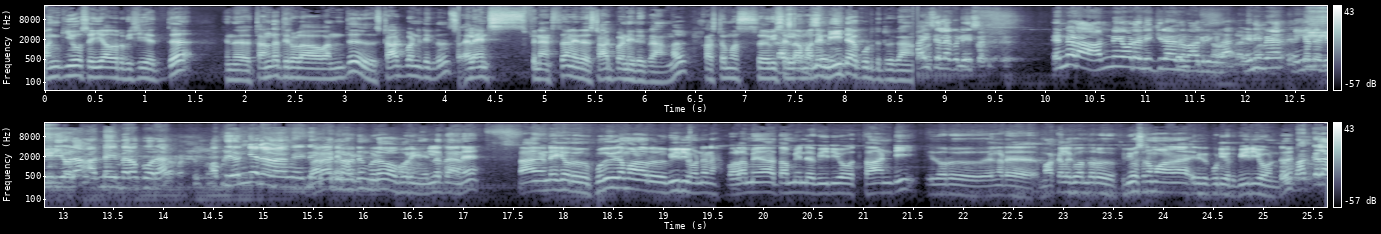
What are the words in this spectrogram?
வங்கியோ செய்யாத ஒரு விஷயத்தை இந்த தங்க திருவிழா வந்து ஸ்டார்ட் பண்ணிட்டு இருக்கிறது. அலையன்ஸ் ஃபினான்ஸ் தான் இதை ஸ்டார்ட் பண்ணியிருக்கிறாங்க கஸ்டமர் சர்வீஸ் எல்லாம் வந்து நீட்டாக கொடுத்துட்ருக்காங்க என்னடா அன்னையோட நிக்கிறான்னு பாக்குறீங்களா? இனிமே எங்க வீடியோல அன்னையும் பெற. போறார் அப்படி எங்க நாங்க இன்னைக்கு வராட்டி மட்டும் விடவா போகிறீங்க இல்லை தானே. நாங்கள் இன்றைக்கி ஒரு புதுவிதமான ஒரு வீடியோ ஒன்று வளமையாக தம்பின்ற வீடியோ தாண்டி இது ஒரு எங்களோட மக்களுக்கு வந்து ஒரு பிரயோசனமான இருக்கக்கூடிய ஒரு வீடியோ உண்டு மக்களை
